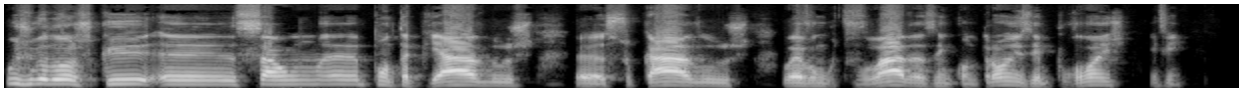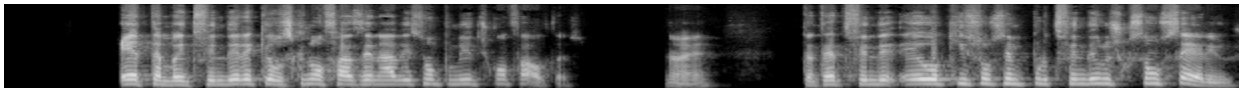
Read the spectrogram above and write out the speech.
os jogadores que uh, são uh, pontapeados, uh, socados, levam cotoveladas, encontrões, empurrões, enfim. É também defender aqueles que não fazem nada e são punidos com faltas. Não é? Portanto, é defender... Eu aqui sou sempre por defender os que são sérios.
